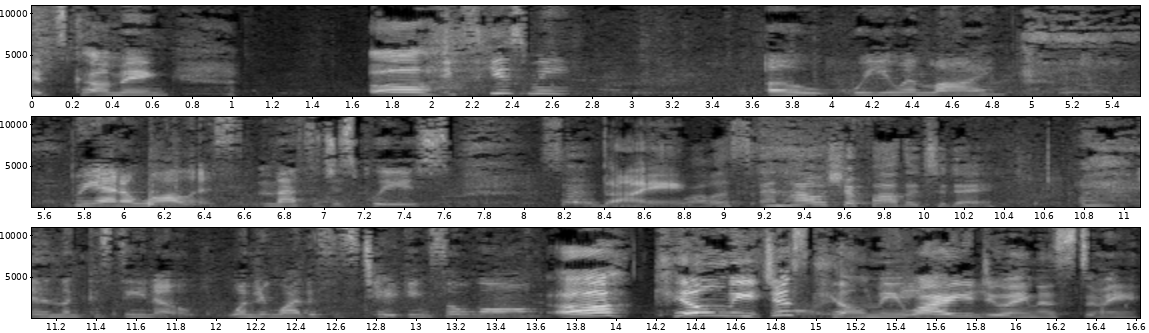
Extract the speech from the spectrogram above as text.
It's coming. Oh. Excuse me. Oh, were you in line? Brianna Wallace. Messages, please. I'm dying. Wallace, and how is your father today? In the casino. Wondering why this is taking so long? Oh, kill me. Just kill me. Why are you doing this to me?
